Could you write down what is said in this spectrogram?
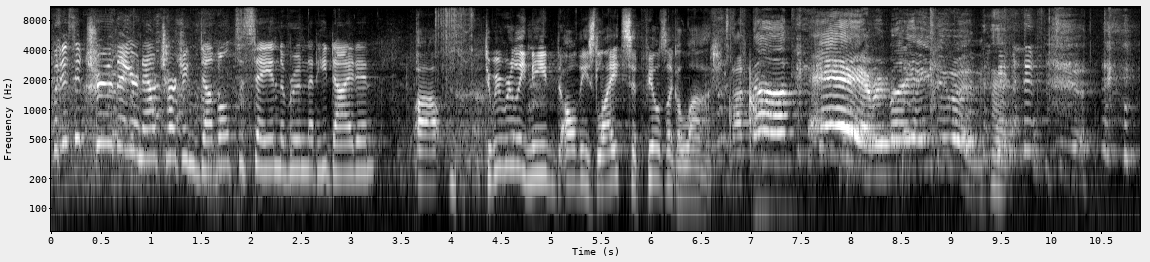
But is it true that you're now charging double to stay in the room that he died in? Uh, do we really need all these lights? It feels like a lot. Knock, knock. Hey, everybody, how you doing?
